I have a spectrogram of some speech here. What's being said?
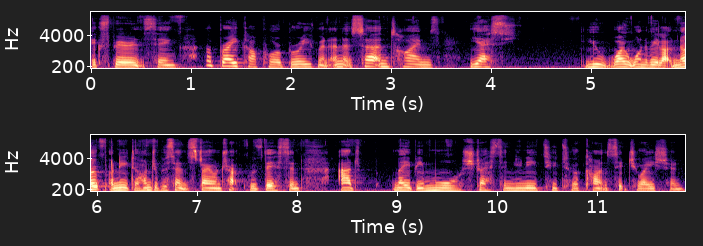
experiencing a breakup or a bereavement. And at certain times, yes, you won't want to be like, nope, I need to 100% stay on track with this and add maybe more stress than you need to to a current situation.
